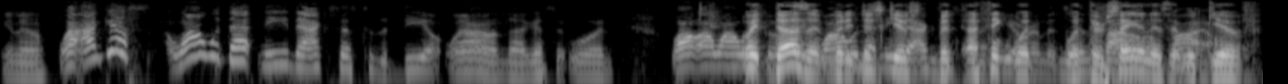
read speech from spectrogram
you know? Well, I guess why would that need access to the deal? Well, I don't know. I guess it would. Why? why, why Well, it doesn't, but it just gives. But I think what what they're saying is it would give.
